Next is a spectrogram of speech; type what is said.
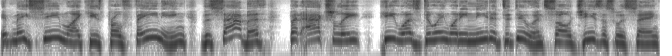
it may seem like he's profaning the Sabbath, but actually he was doing what he needed to do. And so Jesus was saying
